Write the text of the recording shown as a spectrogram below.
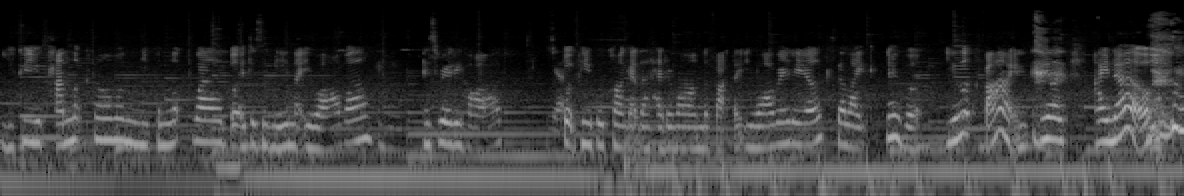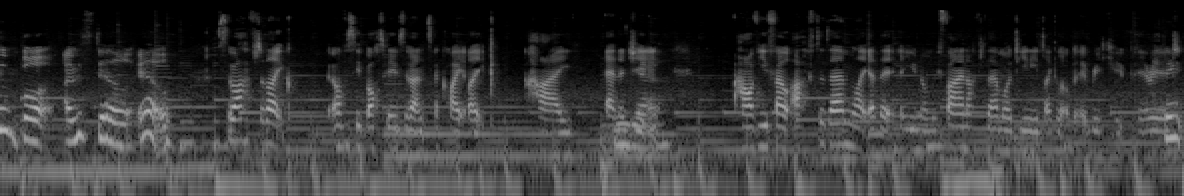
you can, you can look normal and you can look well, but it doesn't mean that you are well. Mhm. It's really hard. Yeah. But people can't get their head around the fact that you are really ill because they're like, no, but you look fine. And you're like, I know, but I'm still ill. So after like obviously Boss Babes events are quite like high energy. Yeah. How have you felt after them? Like, are, they, are you normally fine after them, or do you need like a little bit of recoup period? I think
